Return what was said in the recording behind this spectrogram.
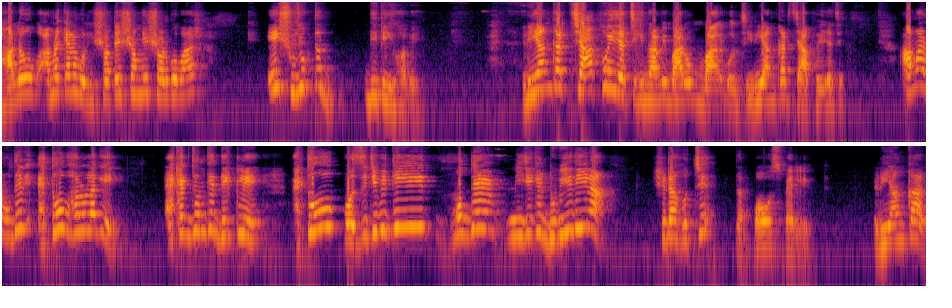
ভালো, আমরা কেন বলি, সতের সঙ্গে স্বর্গবাস, এই সুযোগটা দিতেই হবে। রিয়াঙ্কার চাপ হয়ে যাচ্ছে কিন্তু, আমি বারংবার বলছি, রিয়াঙ্কার চাপ হয়ে যাচ্ছে। আমার ওদের এত ভালো লাগে, এক একজনকে দেখলে এত পজিটিভিটির মধ্যে নিজেকে ডুবিয়ে দিই না, সেটা হচ্ছে দ্য বস প্যালেট রিয়াঙ্কা আর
